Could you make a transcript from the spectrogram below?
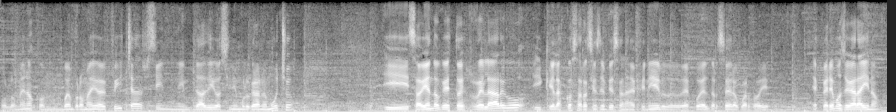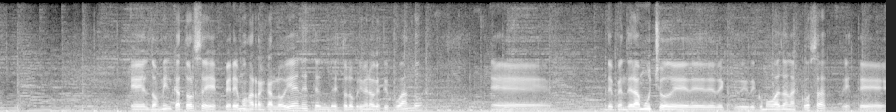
por lo menos con un buen promedio de fichas, sin, ya digo, sin involucrarme mucho y sabiendo que esto es re largo y que las cosas recién se empiezan a definir después del tercer o cuarto día. Esperemos llegar ahí, ¿no? El 2014 esperemos arrancarlo bien, este, esto es lo primero que estoy jugando. Eh, dependerá mucho de, cómo vayan las cosas este,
